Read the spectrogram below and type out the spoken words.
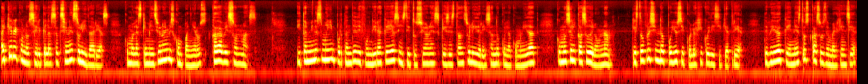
Hay que reconocer que las acciones solidarias, como las que mencionan mis compañeros, cada vez son más. Y también es muy importante difundir aquellas instituciones que se están solidarizando con la comunidad, como es el caso de la UNAM, que está ofreciendo apoyo psicológico y de psiquiatría, debido a que en estos casos de emergencia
